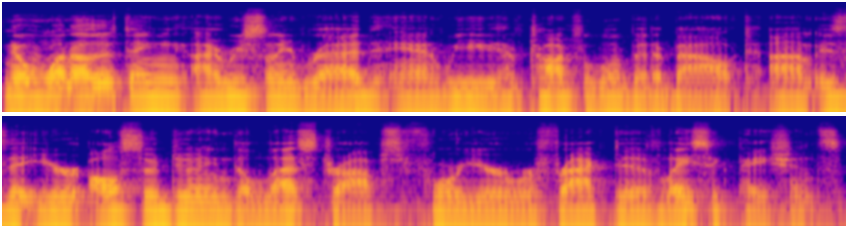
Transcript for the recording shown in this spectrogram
You know, one other thing I recently read, and we have talked a little bit about, um, is that you're also doing the less drops for your refractive LASIK patients.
